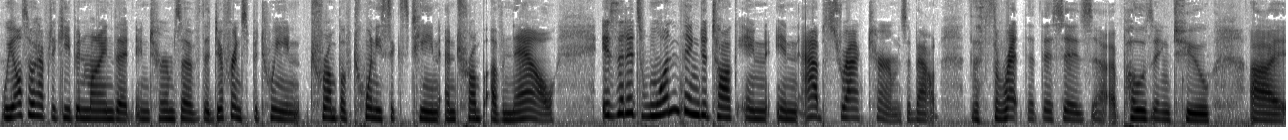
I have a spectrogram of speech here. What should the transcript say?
we also have to keep in mind that in terms of the difference between Trump of 2016 and Trump of now, is that it's one thing to talk in, in abstract terms about the threat that this is uh, posing to uh,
